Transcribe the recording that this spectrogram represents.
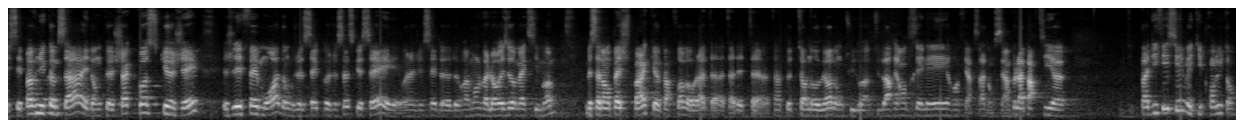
C'est pas venu comme ça. Et donc, chaque poste que j'ai, je l'ai fait moi. Donc, je sais, que, je sais ce que c'est et voilà, j'essaie de, vraiment le valoriser au maximum. Mais ça n'empêche pas que parfois, bah, voilà, tu as, as, un peu de turnover. Donc, tu dois, tu dois réentraîner, refaire ça. Donc, c'est un peu la partie euh, pas difficile, mais qui prend du temps.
